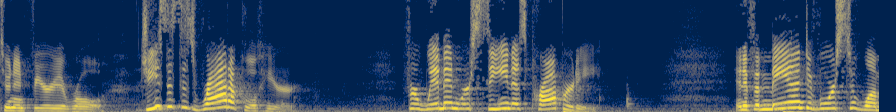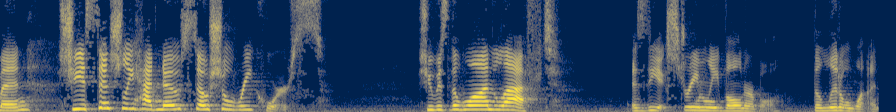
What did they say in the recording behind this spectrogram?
to an inferior role. Jesus is radical here. For women, we're seen as property. And if a man divorced a woman, she essentially had no social recourse. She was the one left as the extremely vulnerable, the little one.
